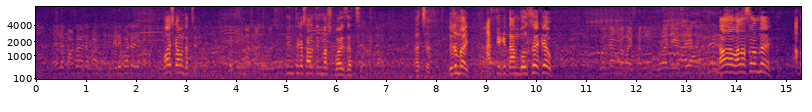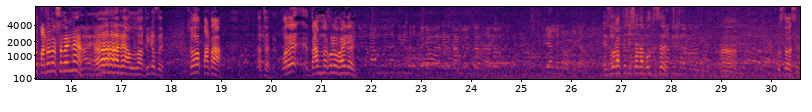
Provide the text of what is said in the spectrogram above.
বয়স কেমন যাচ্ছে? তিন থেকে সাড়ে তিন মাস বয়স যাচ্ছে। আচ্ছা দুজন ভাই আজকে কি দাম বলছে কেউ? হ্যাঁ ভালো আছেন আপনি? আপনি পাটা ব্যবসা করেন না? আরে আল্লাহ ঠিক আছে। সব পাটা। আচ্ছা পরে দাম এখনও হয় না এই জোড়া তিরিশ হাজার বলতেছে? হ্যাঁ বুঝতে পারছি।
